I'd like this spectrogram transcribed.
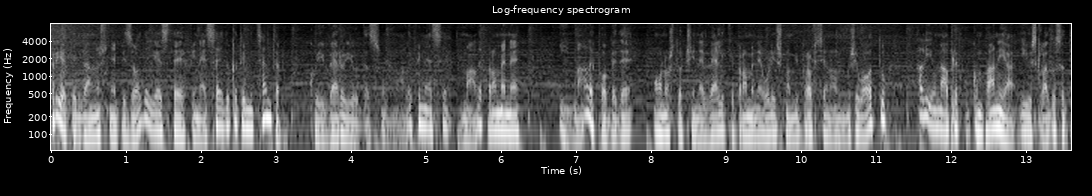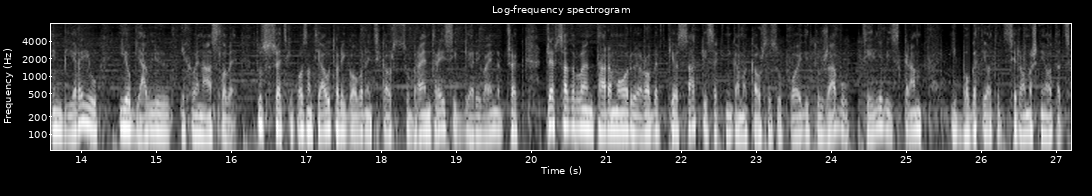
Prijatelj današnje epizode jeste Finesa edukativni centar, koji veruju da su male finese, male promene i male pobede ono što čine velike promene u ličnom i profesionalnom životu, ali i u napretku kompanija i u skladu sa tim biraju i objavljuju njihove naslove. Tu su svetski poznati autori i govornici kao što su Brian Tracy, Gary Vaynerchuk, Jeff Sutherland, Tara Moore, Robert Kiyosaki sa knjigama kao što su Pojedi tu žabu, Ciljevi, Skram i Bogati otac, Siromašni otac.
